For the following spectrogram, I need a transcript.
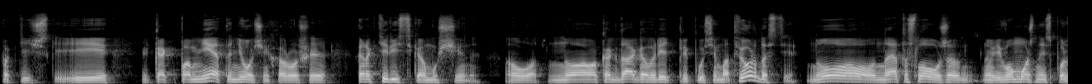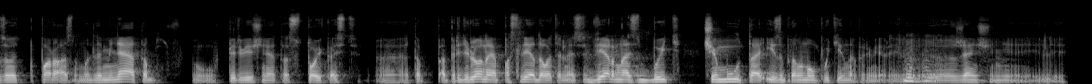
фактически. И, как по мне, это не очень хорошая характеристика мужчины. Вот. Но когда говорить, припустим, о твердости, но на это слово уже, ну, его можно использовать по-разному. Для меня это ну, первичная это стойкость, э, это определенная последовательность, верность быть чему-то избранному пути, например, или угу. женщине, или,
